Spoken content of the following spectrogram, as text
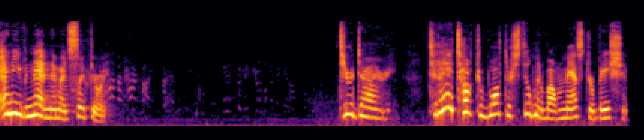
And even then, they might sleep through it. Dear Diary, today I talked to Walter Stillman about masturbation.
